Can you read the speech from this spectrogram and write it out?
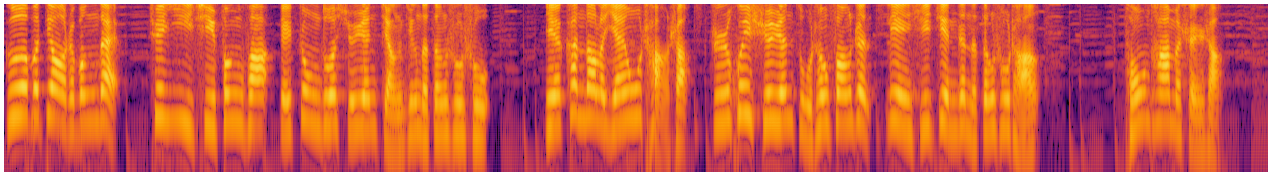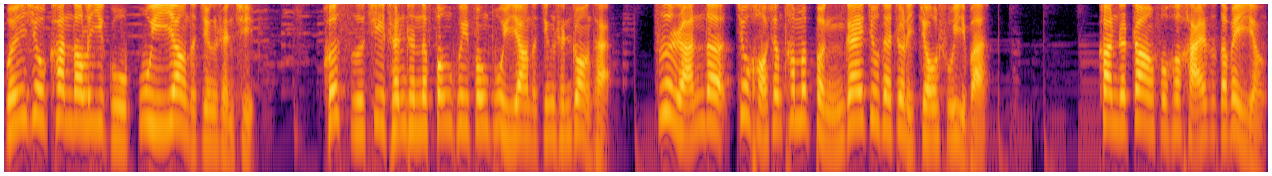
胳膊吊着绷带却意气风发给众多学员讲经的曾叔叔。也看到了演武场上指挥学员组成方阵练习剑阵的曾书长，从他们身上，文秀看到了一股不一样的精神气，和死气沉沉的风辉峰不一样的精神状态，自然的就好像他们本该就在这里教书一般。看着丈夫和孩子的背影，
